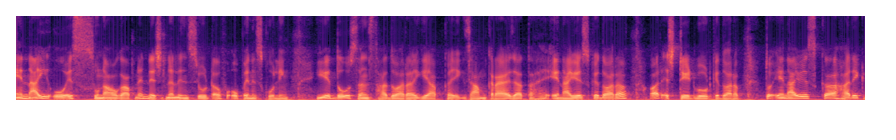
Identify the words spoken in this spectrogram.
NIOS सुना होगा आपने National Institute of Open Schooling ये दो संस्था द्वारा ये आपका एग्ज़ाम कराया जाता है NIOS के द्वारा और स्टेट बोर्ड के द्वारा। तो NIOS का हर एक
